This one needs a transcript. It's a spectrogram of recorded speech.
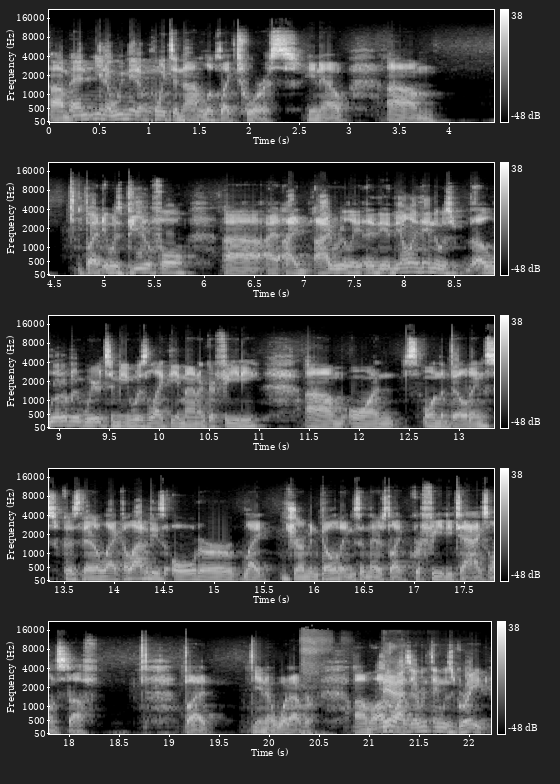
Um, and you know, we made a point to not look like tourists. You know. Um, but it was beautiful. Uh, I, I, I really, the, the only thing that was a little bit weird to me was like the amount of graffiti um, on on the buildings because they're like a lot of these older like German buildings, and there's like graffiti tags on stuff. But you know, whatever. Um, otherwise, Yeah. everything was great.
